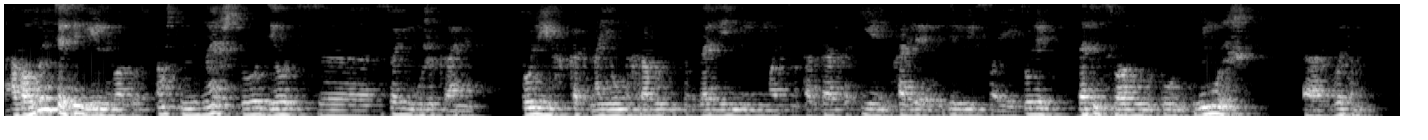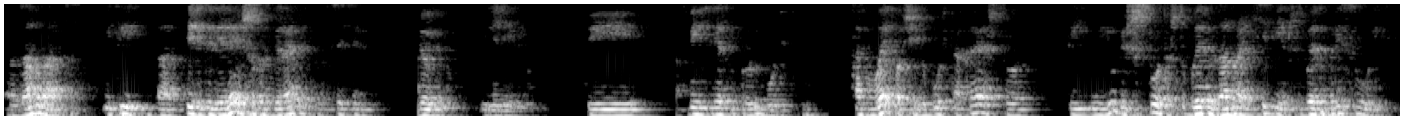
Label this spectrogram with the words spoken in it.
А волнует тебя земельный вопрос, потому что ты не знаешь, что делать с, со своими мужиками. То ли их, как наемных работников, за деньги нанимать, но тогда какие они хозяева земли своей, то ли дать им свободу полную. Ты не можешь э, в этом разобраться. И ты э, передоверяешь разбирательство с этим Левиным или Левиным. Ты, тебе интересно про любовь. А бывает вообще любовь такая, что ты не любишь что-то, чтобы это забрать себе, чтобы это присвоить,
